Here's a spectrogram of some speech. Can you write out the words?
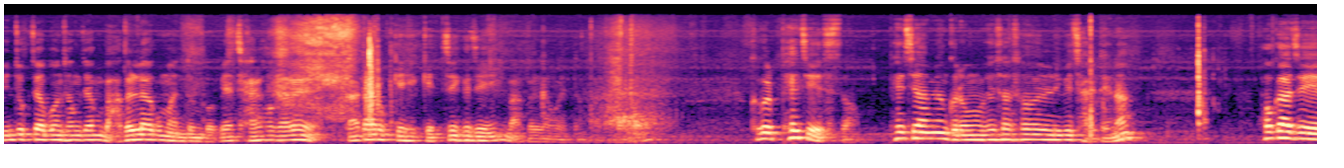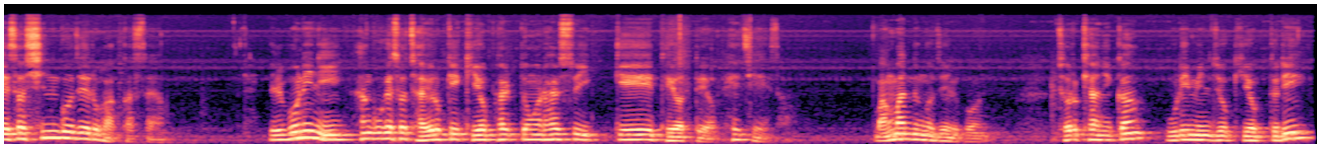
민족 자본 성장 막으려고 만든 법이야. 잘 허가를 까다롭게 했겠지. 그지? 막으려고 했던 거. 그걸 폐지했어. 폐지하면 그러면 회사 설립이 잘 되나? 허가제에서 신고제로 바꿨어요. 일본인이 한국에서 자유롭게 기업 활동을 할 수 있게 되었대요. 폐지해서. 막 만든 거지 일본. 저렇게 하니까 우리 민족 기업들이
